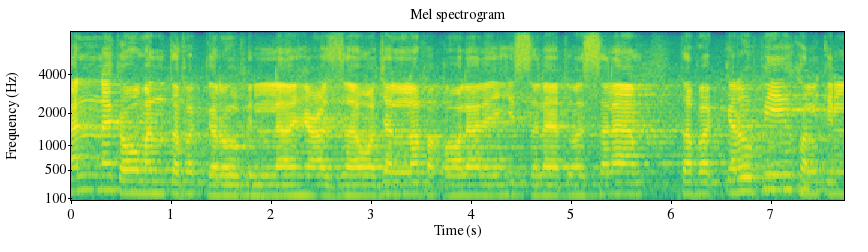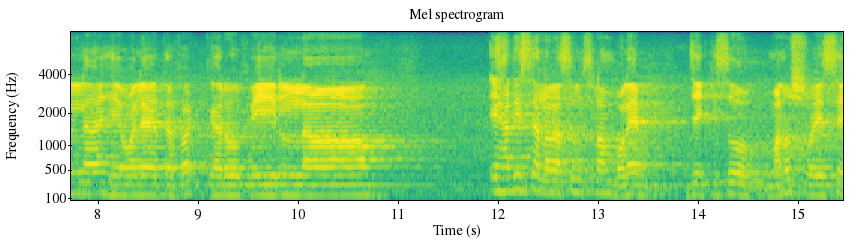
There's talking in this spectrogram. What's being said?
أن قوما تفكروا في الله عز وجل فقال عليه الصلاة والسلام تفكروا في خلق الله ولا تفكروا في الله এই হাদিসে আল্লাহ রাসুল ইসলাম বলেন যে কিছু মানুষ রয়েছে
